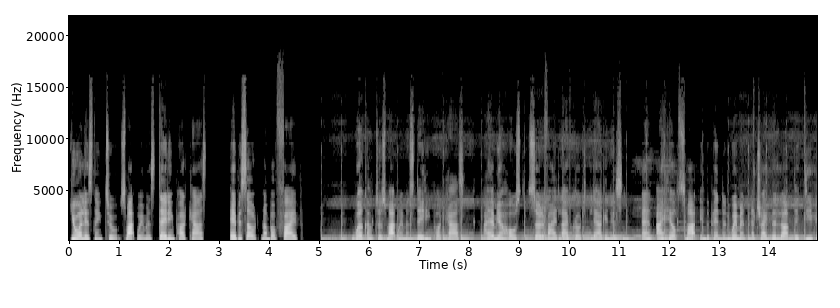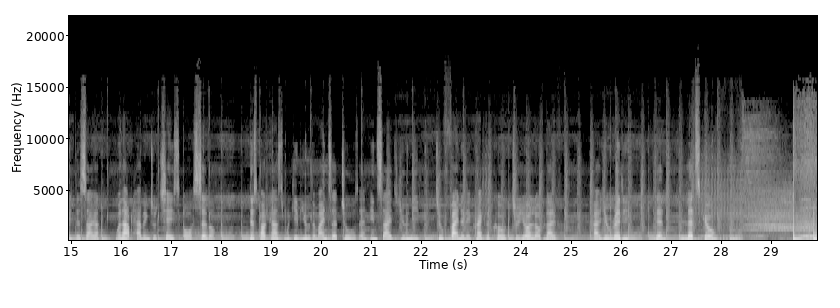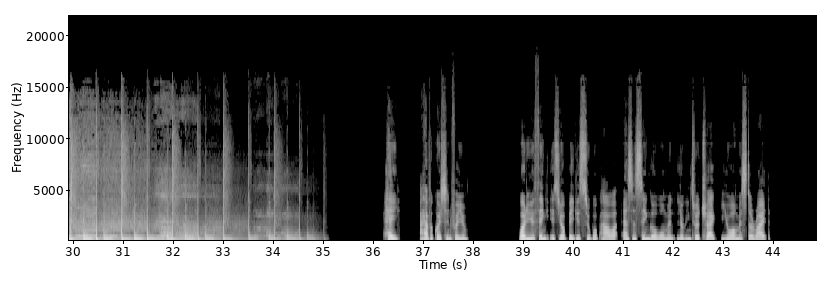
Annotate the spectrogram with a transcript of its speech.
You are listening to Smart Women's Dating Podcast, episode number five. Welcome to Smart Women's Dating Podcast. I am your host, certified life coach Lærke Nielsen, and I help smart, independent women attract the love they deeply desire without having to chase or settle. This podcast will give you the mindset tools and insights you need to finally crack the code to your love life. Are you ready? Then let's go. Hey, I have a question for you. What do you think is your biggest superpower as a single woman looking to attract your Mr. Right?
